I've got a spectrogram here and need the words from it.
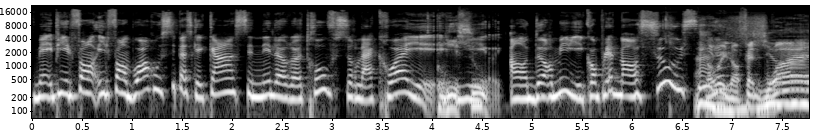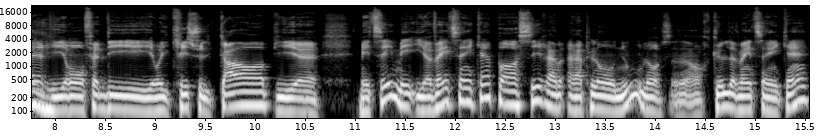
Mais puis ils le font, ils font boire aussi parce que quand Sidney le retrouve sur la croix, il est, Il est endormi, il est complètement sous aussi. Ah oui, ils l'ont fait boire, ils ont fait des. Ils ont écrit sur le corps, puis. euh, mais tu sais, mais il y a 25 ans passés, ra- rappelons-nous, là, on recule de 25 ans.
